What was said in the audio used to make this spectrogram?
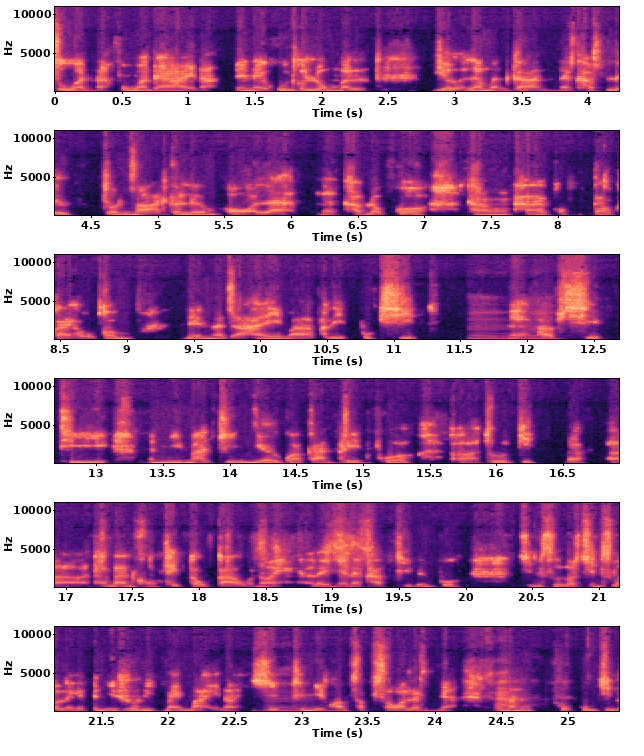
ส่วนนะผมว่าได้นะในไหนหุ้นก็ลงมาเยอะแล้วเหมือนกันนะครับลึกจนบาทก็เริ่มอ่อนแล้วนะครับ แล้วก็ทางภาคของก้าวไกลเขาก็เน้นอาจจะให้มาผลิตพวกชิปนะครับชิปที่มันมีมาจิ้นเยอะกว่าการผลิตพวกธุรกิจแบบทางด้านของเทคเก่าๆหน่อยอะไรเงี้ยนะครับ ที่เป็นพวก ชิ้นส่วนรถชิ้นส่วนอะไรเงี้ยเป็นอิเล็กทรอนิกส์ใหม่ๆหน่อยชิปที่มีความซับซ้อนอะไรแบบเนี้ยดังนั้นพวกกลุ่มชิ้น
